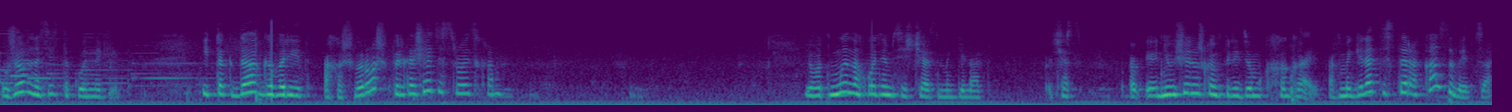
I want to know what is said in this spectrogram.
уже у нас есть такой навет. И тогда говорит Ахашвирош, прекращайте строить храм. И вот мы находимся сейчас в Магилат. Сейчас э, не еще немножко мы перейдем к Хагай. А в Магилат Эстер оказывается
